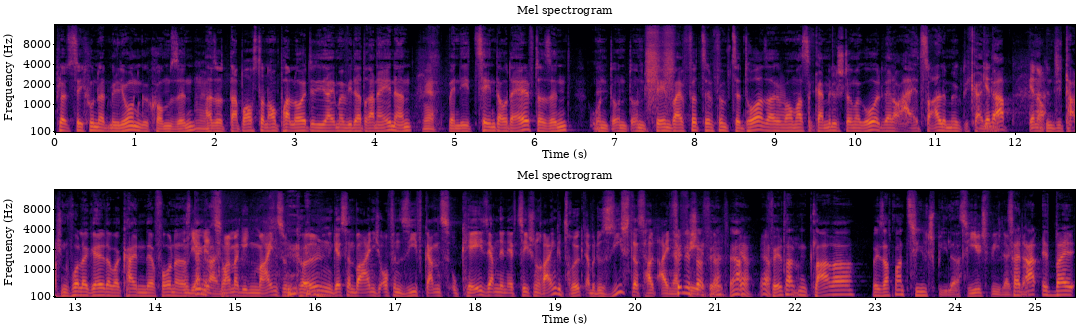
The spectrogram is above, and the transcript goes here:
plötzlich 100 Millionen gekommen sind. Also da brauchst du dann auch ein paar Leute, die da immer wieder dran erinnern. Ja. Wenn die Zehnter oder Elfter sind und, und, und stehen bei 14, 15 Toren, sagen, warum hast du keinen Mittelstürmer geholt? Wäre doch ah, jetzt doch alle Möglichkeiten Genau, gehabt. genau. Sind die Taschen voller Geld, aber keinen, der vorne das Und die haben Ding jetzt rein. zweimal gegen Mainz und Köln. Gestern war eigentlich offensiv ganz okay. Sie haben den FC schon reingedrückt, aber du siehst, dass halt einer Finisher fehlt. fehlt, ne? ja. ja, ja. Fehlt halt ein klarer, wie sagt man, Zielspieler. Zielspieler. Halt, genau. bei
